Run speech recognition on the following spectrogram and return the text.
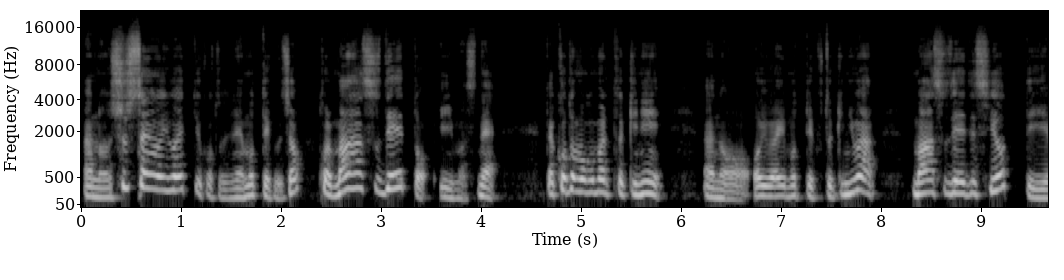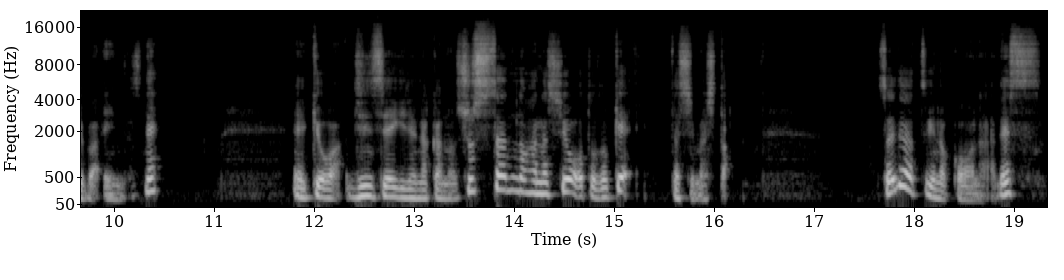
あの出産を祝いっていうことでね持っていくでしょ？これマースデーと言いますね。で子供が生まれた時にあのお祝い持っていく時にはマースデーですよって言えばいいんですね。え今日は人生儀の中の出産の話をお届けいたしました。それでは次のコーナーです。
